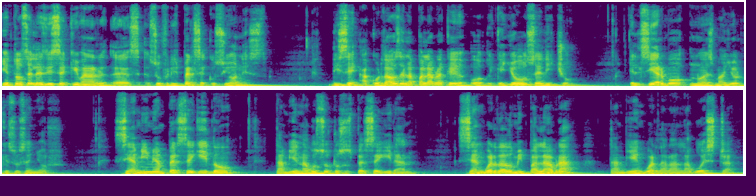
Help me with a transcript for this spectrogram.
Y entonces les dice que iban a eh, sufrir persecuciones. Dice, acordaos de la palabra que, que yo os he dicho. El siervo no es mayor que su Señor. Si a mí me han perseguido, también a vosotros os perseguirán. Si han guardado mi palabra, también guardarán la vuestra.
